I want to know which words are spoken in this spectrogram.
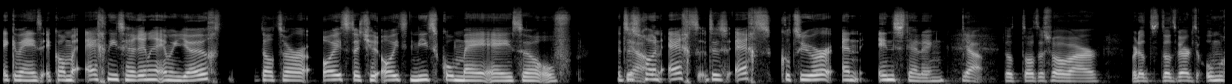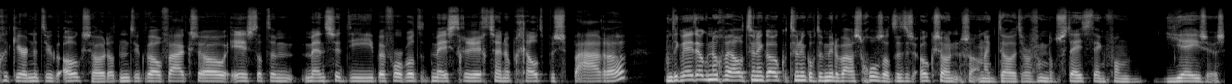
ik weet niet, ik kan me echt niet herinneren in mijn jeugd dat er ooit, dat je ooit niet kon mee eten of het is Ja. gewoon echt, het is echt cultuur en instelling. Ja, dat, dat is wel waar. Maar dat, dat werkt omgekeerd natuurlijk ook zo. Dat natuurlijk wel vaak zo is dat de mensen die bijvoorbeeld het meest gericht zijn op geld besparen. Want ik weet ook nog wel, toen ik, ook, toen ik op de middelbare school zat, dit is ook zo'n zo'n anekdote waarvan ik nog steeds denk van, Jezus.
